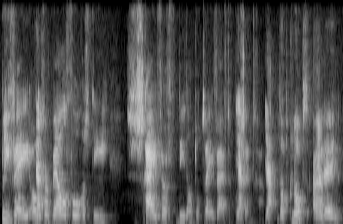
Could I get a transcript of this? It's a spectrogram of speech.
privé over, ja. wel volgens die schijven die dan tot 52% ja. gaan. Ja, dat klopt. Alleen,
